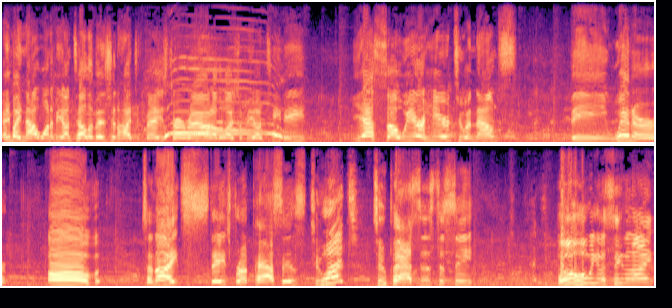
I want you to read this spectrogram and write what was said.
Anybody not want to be on television? Hide your face, turn around, otherwise you'll be on TV. Yes, so we are here to announce the winner of tonight's stage front passes. Two, What? Two passes to see who? Who are we going to see tonight?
